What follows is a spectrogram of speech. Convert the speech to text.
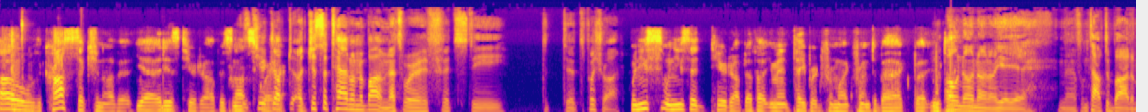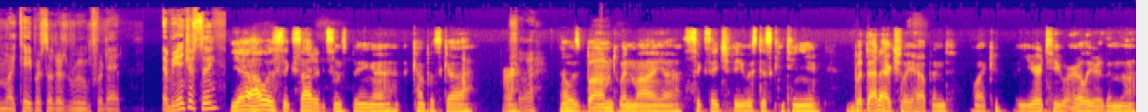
Oh, the cross section of it. Yeah, it is teardrop. It's not square. teardrop, uh, just a tad on the bottom. That's where it fits the the, push rod. When you when you said teardropped, I thought you meant tapered from like front to back. But you're Oh no no no yeah yeah no from top to bottom like taper so there's room for that. It'd be interesting. yeah, I was excited since being a Compass guy. Sure. I was bummed when my uh, 6HV was discontinued, but that actually happened like a year or two earlier than the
